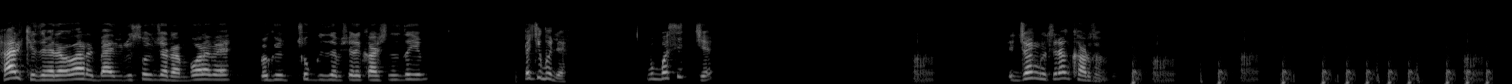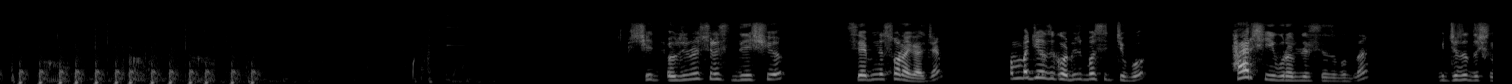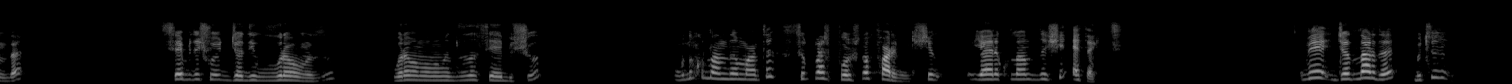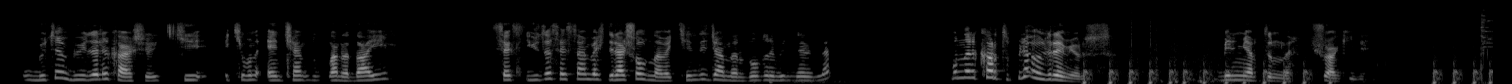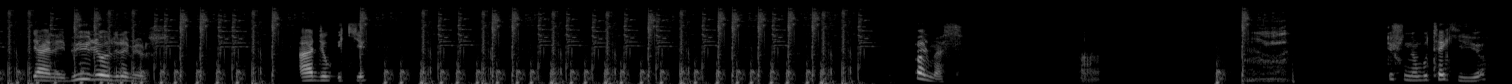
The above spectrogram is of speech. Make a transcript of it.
Herkese merhabalar. Ben Virüs Oyuncu'dan Bora ve bugün çok güzel bir şeyle karşınızdayım. Peki bu ne? Bu basitçe e, can götüren kartopu. Şey, öldürme süresi değişiyor. Sebebine sonra geleceğim. Ama cihazı gördüğünüz basitçe bu. Her şeyi vurabilirsiniz bununla. Bir cadı dışında. Sebebi de şu cadıyı vuramamamızın. Vuramamamızın sebebi şu. Bunu kullandığı mantık splash portion farming. Şey, yani kullandığı şey efekt. Ve cadılar da bütün bütün büyülere karşı ki ki bunu enchantment'lar da dahil %85 dirençli olduğundan ve kendi canlarını doldurabildiklerinden bunları kartopuyla öldüremiyoruz. Benim yaptığımda şu ankiydi. Yani büyüyle öldüremiyoruz. Ayrıca bu iki. Ölmez. Düşünün bu tek yiyor.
